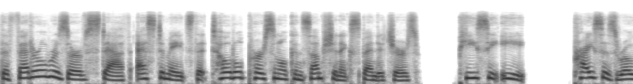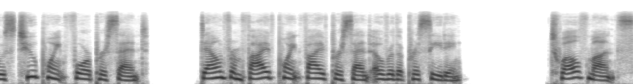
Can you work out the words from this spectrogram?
the Federal Reserve staff estimates that total personal consumption expenditures, PCE, prices rose 2.4%, down from 5.5% over the preceding 12 months.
